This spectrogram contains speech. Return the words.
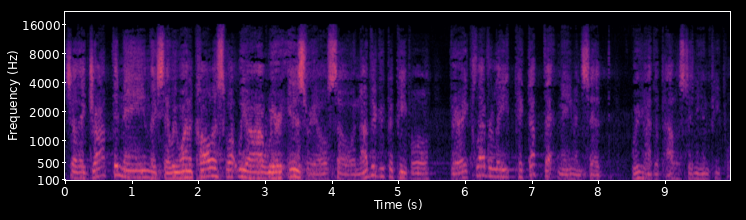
So they dropped the name. They said, We want to call us what we are. We're Israel. So another group of people very cleverly picked up that name and said, We are the Palestinian people.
